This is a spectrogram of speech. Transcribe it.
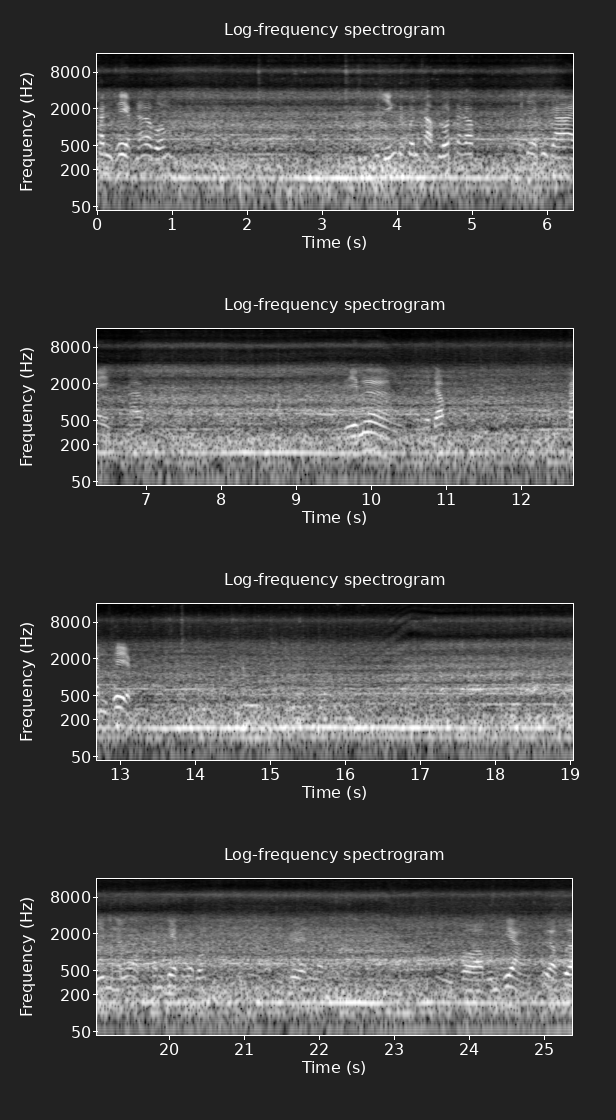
ขั้นเทพนะครับผม ผู้หญิงเป็นคนขับรถนะครับ ไม่ใช่ผู้ชายนะครับฝีมือระดับขั้นเทพฝีมือระดับขั้นเทพนะครับผมคือนครับพอบุญเที่ยงเพื่อเพื่อ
